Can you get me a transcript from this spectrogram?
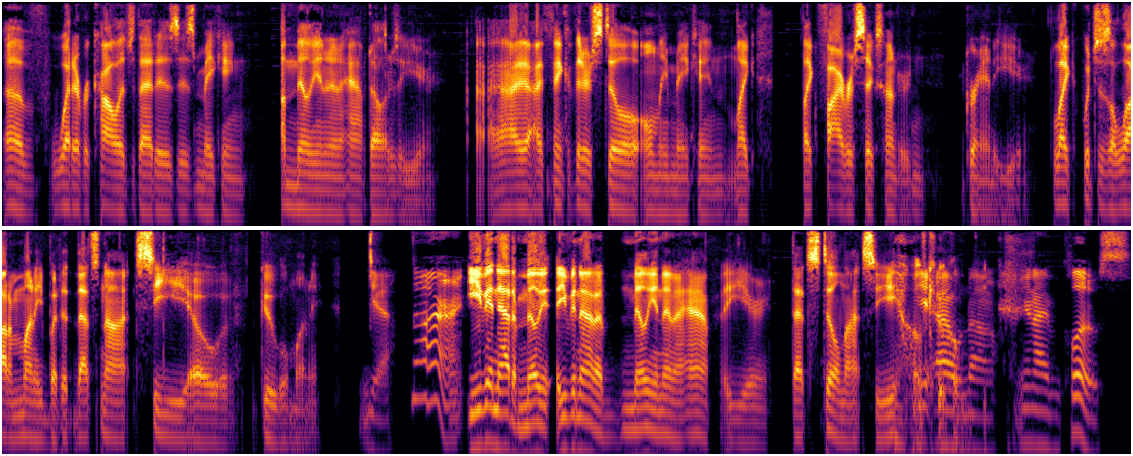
of whatever college that is is making a million and a half dollars a year. I, I think they're still only making like like five or six hundred grand a year, like which is a lot of money, but it, that's not CEO of Google money. Yeah. All right. Even at a million, even at a million and a half a year, that's still not CEO of Yeah, Google. oh no, you're not even close.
